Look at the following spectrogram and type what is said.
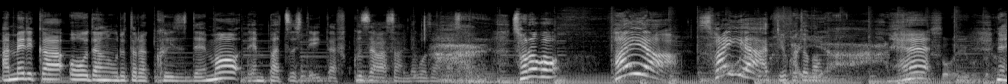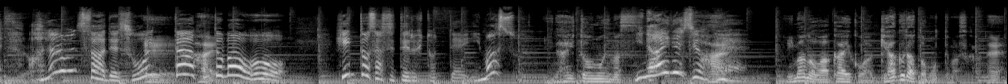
アメリカ横断ウルトラクイズでも連発していた福沢さんでございます。けど、その後ファイヤーファイヤーっていう言葉。もねー。そういうことなんね。アナウンサーでそういった言葉をヒットさせてる人っています？いないと思います。いないですよね、はい今の若い子はギャグだと思ってますからね。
